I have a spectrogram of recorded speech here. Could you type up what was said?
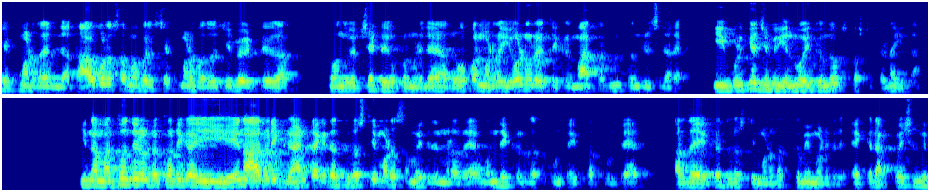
ಚೆಕ್ ಮಾಡಿದ್ರೆ ತಾವುಗಳು ಸಹ ಮೊಬೈಲ್ ಚೆಕ್ ಮಾಡ್ಬೋದು. ಜಿ ಬಿ ಐ ಟಿ ಒಂದು ವೆಬ್ಸೈಟ್ ಓಪನ್ ಮಾಡಿದೆ, ಅದು ಓಪನ್ ಮಾಡಿದ್ರೆ ಏಳ್ನೂರ ಐವತ್ತು ಎಕರೆ ಮಾತ್ರ ತಂದು ತಿಳಿಸಿದ್ದಾರೆ ಈ ಉಳಿಕೆ ಜಮೀನು ಎಲ್ಲೂ ಹೋಯ್ತು ಅನ್ನೋ ಸ್ಪಷ್ಟೀಕರಣ ಇಲ್ಲ. ಇನ್ನು ಮತ್ತೊಂದು ಹೇಳ್ಬೇಕಂದ್ರೆ ಈಗ ಈ ಏನು ಆಲ್ರೆಡಿ ಗ್ರಾಂಟ್ ಆಗಿದೆ ದುರಸ್ತಿ ಮಾಡೋ ಸಮಯದಲ್ಲಿ ಏನು ಮಾಡೋರೆ ಒಂದು ಎಕರೆ ಹತ್ತು ಗುಂಟೆ, ಇಪ್ಪತ್ತು ಗುಂಟೆ, ಅರ್ಧ ಎಕರೆ ದುರಸ್ತಿ ಮಾಡೋದನ್ನ ಕಮ್ಮಿ ಮಾಡಿದ್ದಾರೆ ಯಾಕೆಂದ್ರೆ ಅಕ್ವೇಷನ್ಗೆ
